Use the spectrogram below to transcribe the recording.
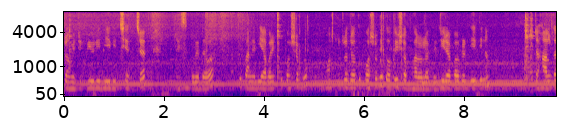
টমেটোর পিউরি দিয়ে দিচ্ছি এক চাট, মিক্স করে দেওয়া। একটু পানি দিয়ে আবার একটু কষাবো। মশলাটা যত কষাবো ততই সব ভালো লাগবে। জিরা পাউডার দিয়ে দিলাম। এটা হালকা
